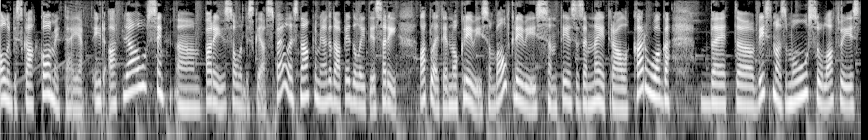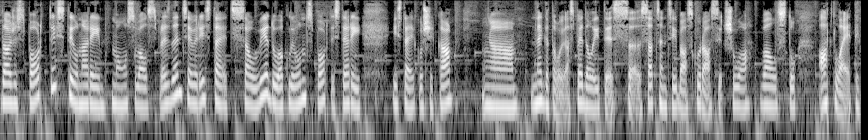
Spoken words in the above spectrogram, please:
olimpiskā komiteja ir atļausi um, Parīzes Olimpiskajās spēlēs nākamajā gadā piedalīties arī atlētiem no Krievijas un Baltkrievijas, un tiesa zem neitrāla karoga, bet uh, vismaz mūsu Latvijas daži sportisti un arī mūsu valsts prezidents jau ir izteicis savu viedokli, un sportisti arī izteikuši, ka negatavojās piedalīties sacensībās, kurās ir šo valstu atlēti.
